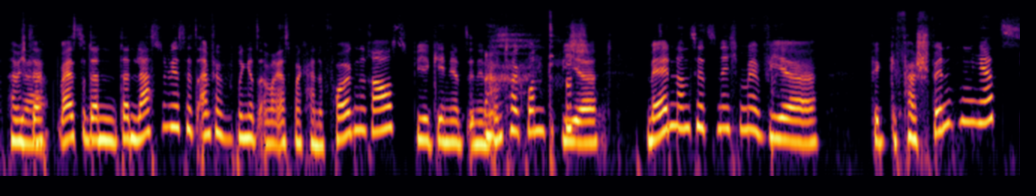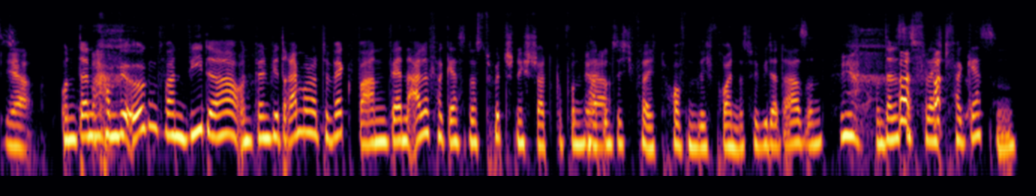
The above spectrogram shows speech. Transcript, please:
Und habe ich Ja. gesagt, weißt du, dann, dann lassen wir es jetzt einfach, wir bringen jetzt einfach erstmal keine Folgen raus, wir gehen jetzt in den Untergrund, wir melden uns jetzt nicht mehr, wir, wir verschwinden jetzt Ja. und dann kommen wir irgendwann wieder und wenn wir drei Monate weg waren, werden alle vergessen, dass Twitch nicht stattgefunden Ja. hat und sich vielleicht hoffentlich freuen, dass wir wieder da sind. Und dann ist es vielleicht vergessen.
